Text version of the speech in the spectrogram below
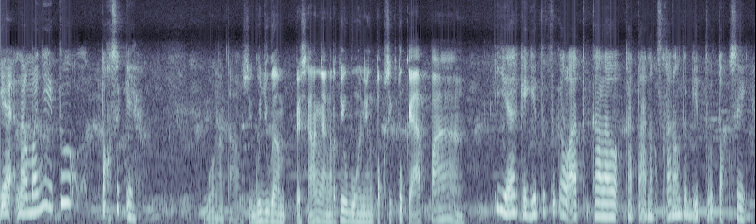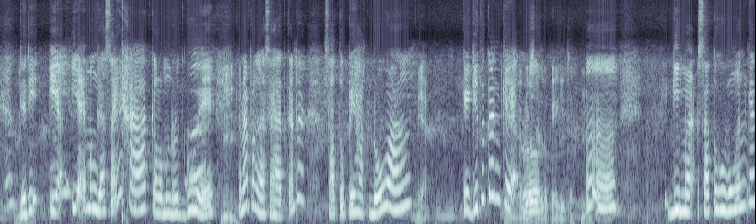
ya namanya itu toxic ya? Gua nggak tahu sih. Gue juga sampai sekarang nggak ngerti hubungan yang toksik tuh kayak apa. Iya kayak gitu tuh kalau kalau kata anak sekarang tuh gitu toxic. Jadi ya ya emang nggak sehat kalau menurut gue. Hmm. kenapa nggak sehat? Karena satu pihak doang. Ya kayak gitu kan kayak ya, nggak bisa lu lu kayak gitu. Hmm. Heeh. gimana satu hubungan kan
